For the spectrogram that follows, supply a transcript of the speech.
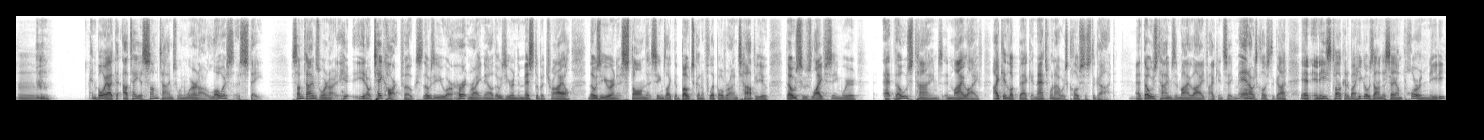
Mm. and boy, I will tell you, sometimes when we're in our lowest estate, sometimes we're not, you know, take heart, folks. Those of you who are hurting right now, those of you are in the midst of a trial, those of you who are in a storm that seems like the boat's going to flip over on top of you, those whose life seem weird. At those times in my life, I can look back and that's when I was closest to God mm. at those times in my life, I can say, man, I was close to God. And, and he's talking about, he goes on to say, I'm poor and needy.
